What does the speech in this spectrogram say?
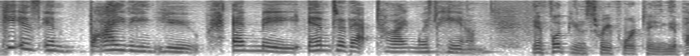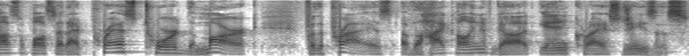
He is inviting you and me into that time with Him. In Philippians 3:14, the apostle Paul said, "I press toward the mark for the prize of the high calling of God in Christ Jesus."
